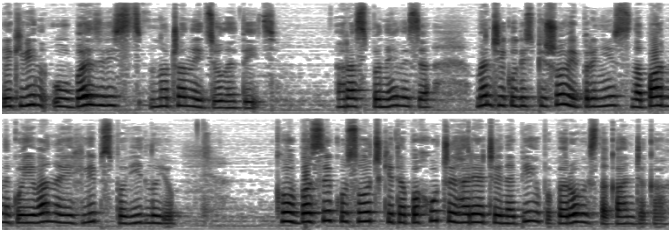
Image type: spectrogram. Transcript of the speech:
як він у безвість ночаницю летить. Раз спинилися, менший кудись пішов і приніс напарнику Іванові хліб з повідлою, ковбаси, кусочки та пахучий гарячий напій у паперових стаканчиках.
